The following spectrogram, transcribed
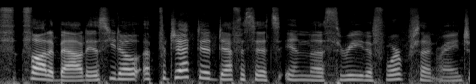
thought about is, you know, a projected deficits in the three to four percent range.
